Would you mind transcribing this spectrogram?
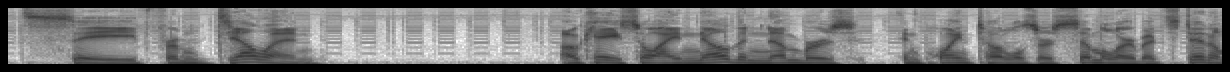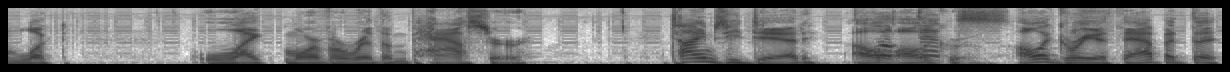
Let's see from Dylan. Okay, so I know the numbers and point totals are similar, but Stidham looked like more of a rhythm passer. Times he did. I'll, Well, I'll, agree, that's- I'll agree with that, but the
